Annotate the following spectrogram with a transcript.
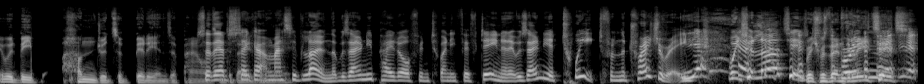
it would be hundreds of billions of pounds. So they had to take today's out a massive loan that was only paid off in 2015, and it was only a tweet from the Treasury, Yeah. which alerted Which was then Britain, deleted.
